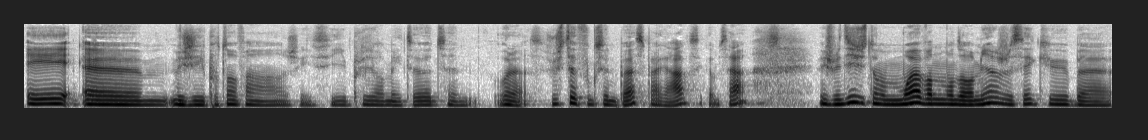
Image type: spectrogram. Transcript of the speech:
Et euh, mais j'ai pourtant, enfin, j'ai essayé plusieurs méthodes. Voilà, juste ça fonctionne pas, c'est pas grave, c'est comme ça. Mais je me dis justement, moi, avant de m'endormir, je sais que, bah,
